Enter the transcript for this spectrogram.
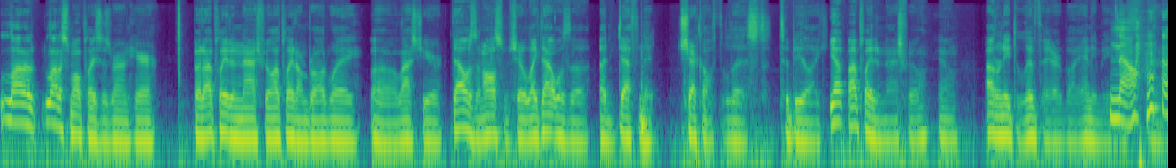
lot of a lot of small places around here. But I played in Nashville. I played on Broadway uh, last year. That was an awesome show. Like that was a, a definite check off the list to be like, yep, I played in Nashville. You know, I don't need to live there by any means. No. You know,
